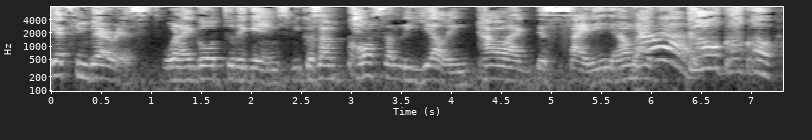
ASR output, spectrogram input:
gets embarrassed when I go to the games because I'm constantly yelling, kind of like the society, and I'm Yeah. like, go, go, go,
